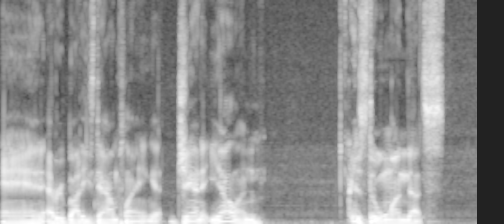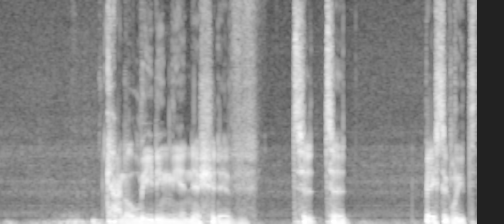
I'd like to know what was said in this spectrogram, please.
and everybody's downplaying it. Janet Yellen is the one that's kind of leading the initiative to to basically t-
